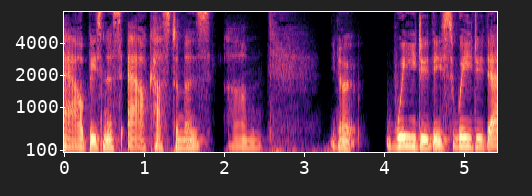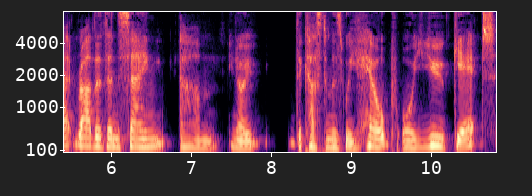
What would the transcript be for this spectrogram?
our business, our customers, um, you know, we do this, we do that, rather than saying, um, you know, the customers we help or you get,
